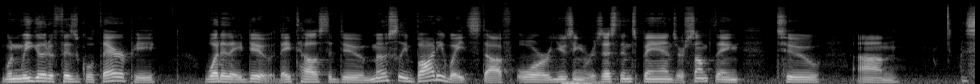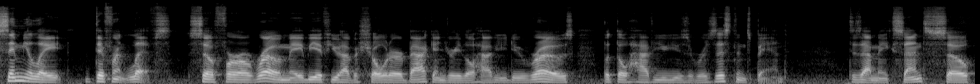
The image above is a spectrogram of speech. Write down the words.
when we go to physical therapy, what do they do? They tell us to do mostly body weight stuff or using resistance bands or something to um, simulate different lifts. So for a row, maybe if you have a shoulder or back injury, they'll have you do rows, but they'll have you use a resistance band. Does that make sense? So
